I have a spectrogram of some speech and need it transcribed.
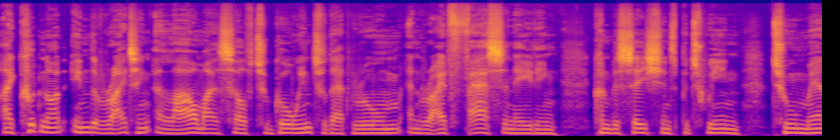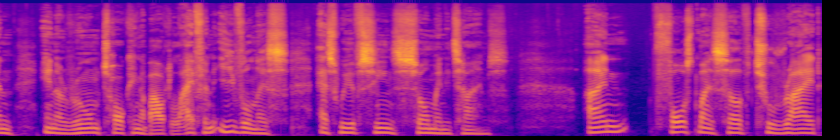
I could not, in the writing, allow myself to go into that room and write fascinating conversations between two men in a room talking about life and evilness, as we have seen so many times. I forced myself to write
